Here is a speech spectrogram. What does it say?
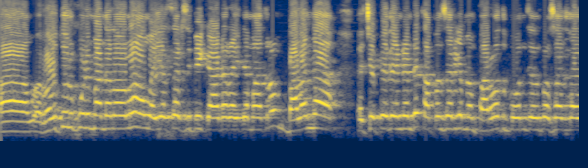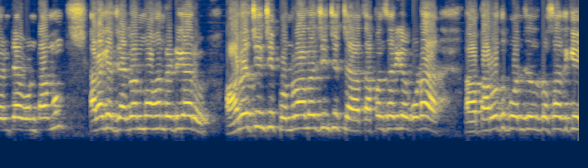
ఆ, రౌతులపూడి మండలంలో వైఎస్ఆర్సీపీ క్యాడర్ అయితే మాత్రం బలంగా చెప్పేది ఏంటంటే తప్పనిసరిగా మేము పర్వత పూర్ణచంద్ర ప్రసాద్ గారు అంటే ఉంటాము. అలాగే జగన్మోహన్ రెడ్డి గారు ఆలోచించి పునరాలోచించి తప్పనిసరిగా కూడా పర్వత పూర్ణచంద్ర ప్రసాద్కి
